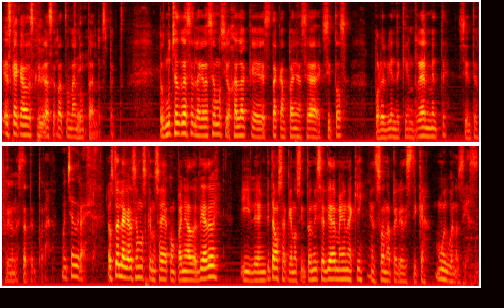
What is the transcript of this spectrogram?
Es que acabo de escribir hace rato una nota al respecto. Pues muchas gracias, le agradecemos y ojalá que esta campaña sea exitosa por el bien de quien realmente siente frío en esta temporada. Muchas gracias. A usted le agradecemos que nos haya acompañado el día de hoy y le invitamos a que nos sintonice el día de mañana aquí en Zona Periodística. Muy buenos días.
